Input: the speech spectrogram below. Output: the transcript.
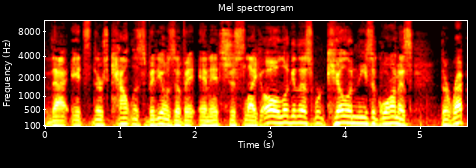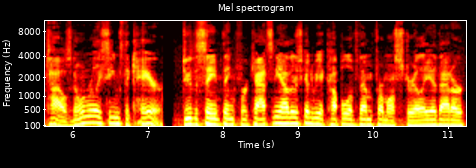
that it's there's countless videos of it and it's just like, "Oh, look at this, we're killing these iguanas." They're reptiles. No one really seems to care. Do the same thing for cats. And yeah, there's going to be a couple of them from Australia that are,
